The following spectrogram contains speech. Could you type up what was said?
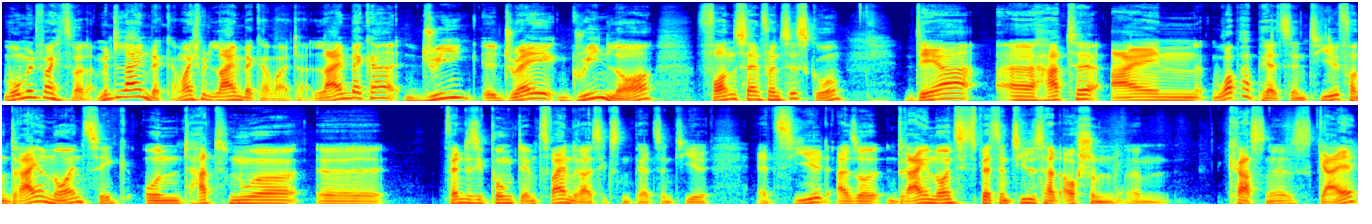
Womit mache ich jetzt weiter? Mit Linebacker. Mache ich mit Linebacker weiter. Linebacker Dre, äh, Dre Greenlaw von San Francisco. Der äh, hatte ein Whopper-Perzentil von 93 und hat nur äh, Fantasy-Punkte im 32. Perzentil erzielt. Also 93. Perzentil ist halt auch schon ähm, krass, ne? Ist geil.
